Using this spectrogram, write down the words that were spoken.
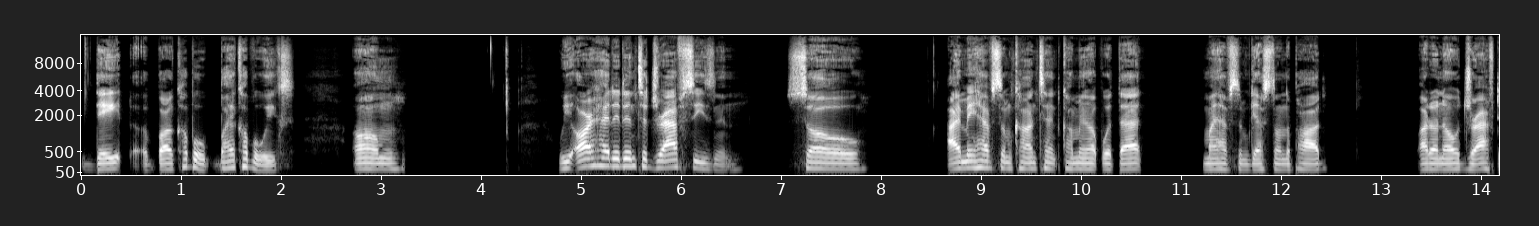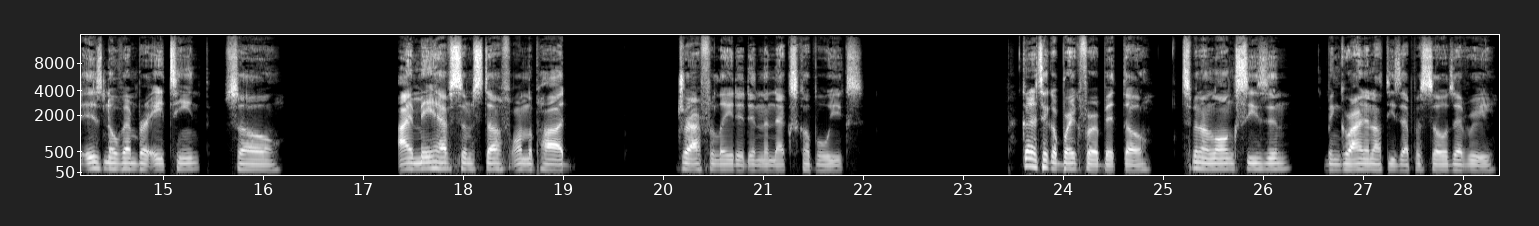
date uh, by a couple by a couple weeks. Um we are headed into draft season. So I may have some content coming up with that. Might have some guests on the pod. I don't know. Draft is November 18th. So I may have some stuff on the pod draft related in the next couple weeks. Gonna take a break for a bit though. It's been a long season. Been grinding out these episodes every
